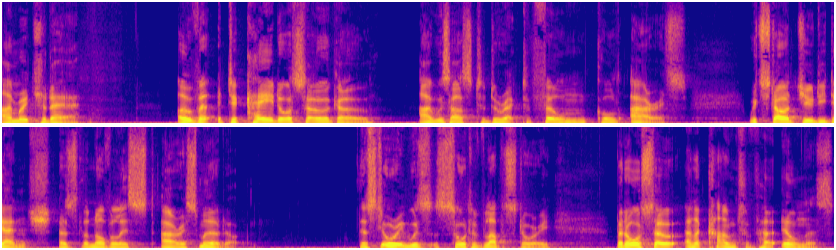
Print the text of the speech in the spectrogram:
I'm Richard Eyre. Over a decade or so ago, I was asked to direct a film called Iris, which starred Judi Dench as the novelist Iris Murdoch. The story was a sort of love story, but also an account of her illness.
